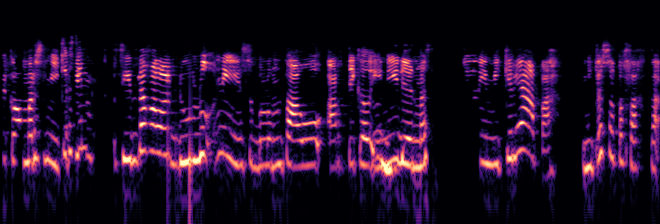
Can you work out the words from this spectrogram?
E-commerce mikir Sin, Sinta kalau dulu nih sebelum tahu artikel ini Hmm. dan masih nih mikirnya apa? Mitos atau fakta?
